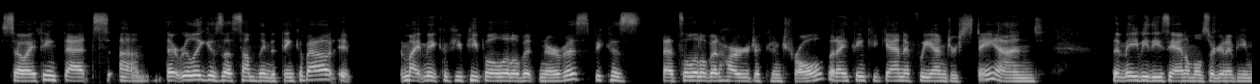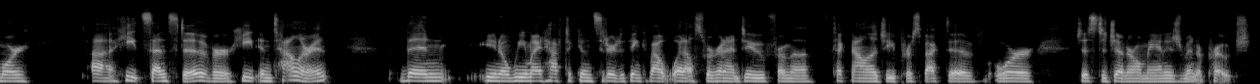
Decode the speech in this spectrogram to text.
So I think that um, that really gives us something to think about. It, it might make a few people a little bit nervous because that's a little bit harder to control. But I think again, if we understand that maybe these animals are going to be more uh, heat sensitive or heat intolerant, then you know we might have to consider to think about what else we're going to do from a technology perspective or just a general management approach.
